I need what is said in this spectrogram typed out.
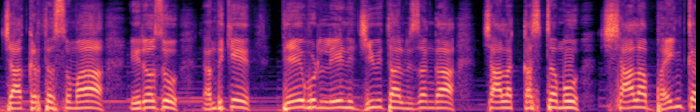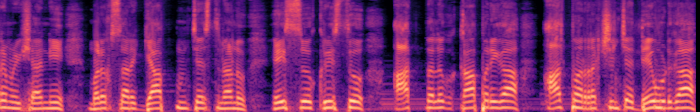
జాగ్రత్త సుమా. ఈరోజు అందుకే దేవుడు లేని జీవితాలు నిజంగా చాలా కష్టము చాలా భయంకరమైన విషయాన్ని మరొకసారి జ్ఞాపకం చేస్తున్నాను. యేసు క్రీస్తు ఆత్మలకు కాపరిగా ఆత్మ రక్షించే దేవుడుగా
